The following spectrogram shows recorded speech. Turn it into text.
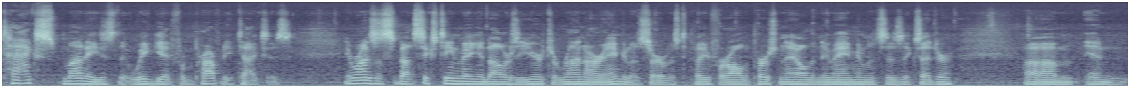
tax monies that we get from property taxes. It runs us about $16 million a year to run our ambulance service, to pay for all the personnel, the new ambulances, et cetera, um, and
